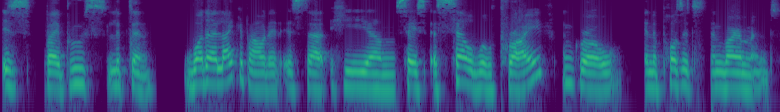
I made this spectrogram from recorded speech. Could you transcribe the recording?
is by Bruce Lipton. What I like about it is that he um, says a cell will thrive and grow in a positive environment,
